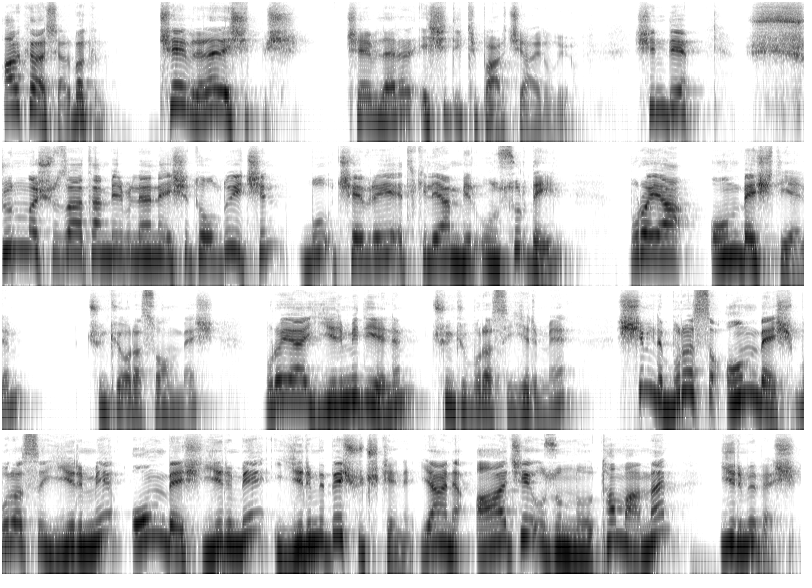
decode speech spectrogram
arkadaşlar bakın Çevreler eşitmiş. Çevreler eşit iki parçaya ayrılıyor. Şimdi şunla şu zaten birbirlerine eşit olduğu için bu çevreyi etkileyen bir unsur değil. Buraya 15 diyelim. Çünkü orası 15. Buraya 20 diyelim. Çünkü burası 20. Şimdi burası 15, burası 20, 15, 20, 25 üçgeni. Yani AC uzunluğu tamamen 25.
